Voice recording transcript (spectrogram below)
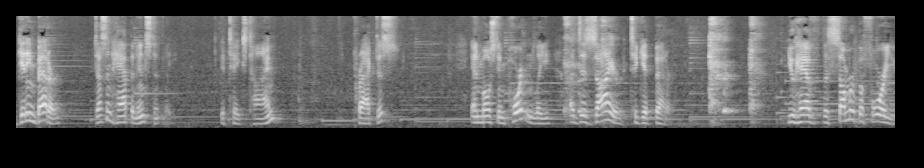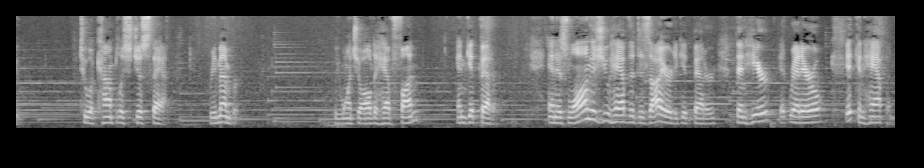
Getting better doesn't happen instantly, it takes time practice, and most importantly, a desire to get better. You have the summer before you to accomplish just that. Remember, we want you all to have fun and get better. And as long as you have the desire to get better, then here at Red Arrow, it can happen.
